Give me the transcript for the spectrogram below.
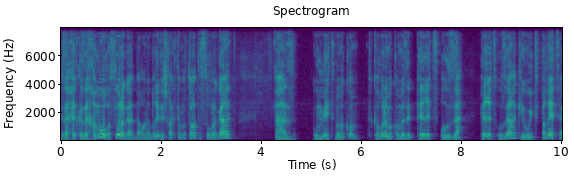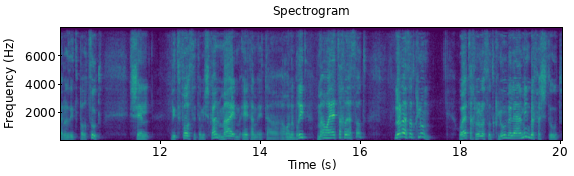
וזה היה חטא כזה חמור, אסור לגעת בארון הברית, יש רק את המוטות, אסור לגעת. אז הוא מת במקום, וקראו למקום הזה פרץ עוזה. פרץ עוזה כי הוא התפרץ, היה לו איזו התפרצות של לתפוס את המשכן, מה, את, את ארון הברית, מה הוא היה צריך לעשות? לא לעשות כלום. הוא היה צריך לא לעשות כלום ולהאמין בפשטות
